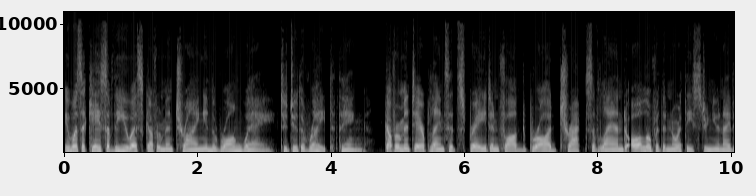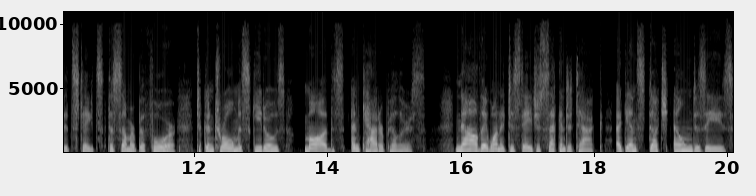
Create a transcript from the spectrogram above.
It was a case of the U.S. government trying in the wrong way to do the right thing. Government airplanes had sprayed and fogged broad tracts of land all over the northeastern United States the summer before to control mosquitoes, moths, and caterpillars. Now they wanted to stage a second attack against Dutch elm disease,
